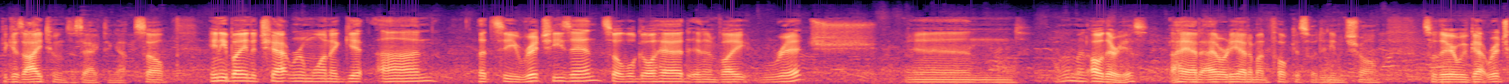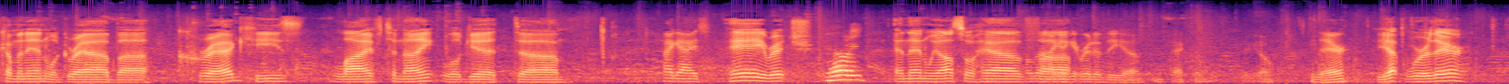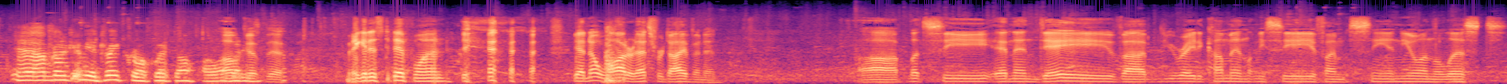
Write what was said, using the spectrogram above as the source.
because iTunes is acting up. So anybody in the chat room want to get on? Let's see, Rich, he's in. So we'll go ahead and invite Rich. And oh, there he is. I had I already had him on focus, so I didn't even show him. So there, we've got Rich coming in. We'll grab uh, Craig. He's live tonight. We'll get. Um, Hi guys. hey, Rich. Howdy. And then we also have. Hold on, I uh, gotta get rid of the uh, background. There you go. There. Yep, we're there. Yeah, I'm going to give me a drink real quick, though. Oh, good. Yeah. Make it a stiff one. yeah, no water. That's for diving in. Uh, let's see. And then Dave, uh, you ready to come in? Let me see if I'm seeing you on the list.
